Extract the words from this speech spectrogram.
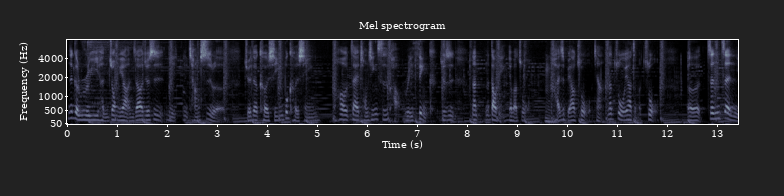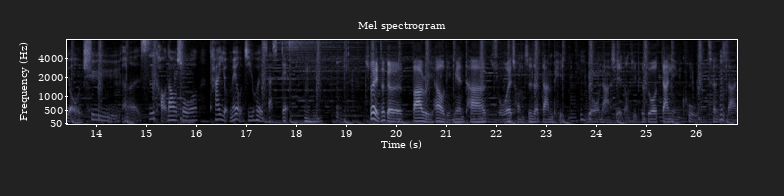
那个 re 很重要，你知道，就是你你尝试了，觉得可行不可行，然后再重新思考 rethink，就是那那到底要不要做，嗯、还是不要做？这样那做要怎么做？呃，真正有去呃思考到说他有没有机会 sustain？嗯嗯。所以这个八 Rehouse 里面，它所谓重置的单品有哪些东西？比如说丹宁裤、衬衫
